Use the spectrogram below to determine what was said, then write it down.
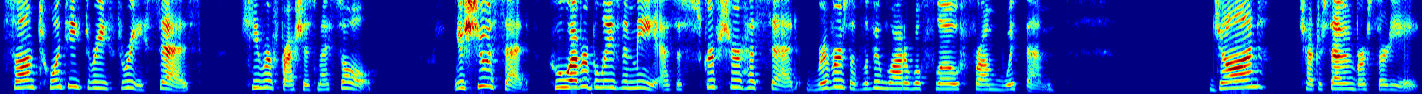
Psalm 23 3 says, He refreshes my soul. Yeshua said, Whoever believes in me, as the scripture has said, rivers of living water will flow from with them. John chapter 7 verse 38.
